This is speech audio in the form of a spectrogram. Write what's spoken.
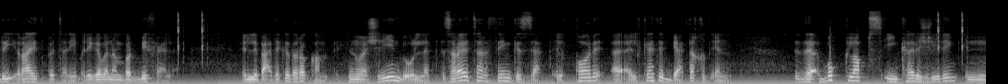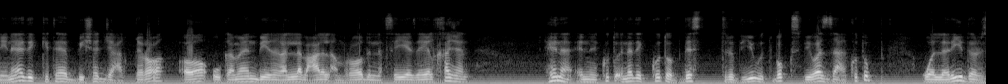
write better يبقى الإجابة number B فعلا. اللي بعد كده رقم 22 بيقول لك the writer thinks that القارئ آه الكاتب بيعتقد إن The book clubs encourage reading إن نادي الكتاب بيشجع القراءة آه وكمان بيتغلب على الأمراض النفسية زي الخجل. هنا إن كتب نادي الكتب distribute books بيوزع الكتب ولا readers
